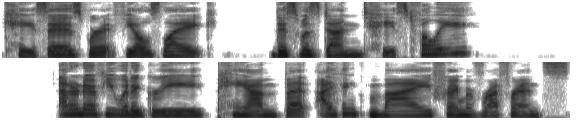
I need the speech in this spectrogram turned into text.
cases where it feels like this was done tastefully. I don't know if you would agree, Pam, but I think my frame of reference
